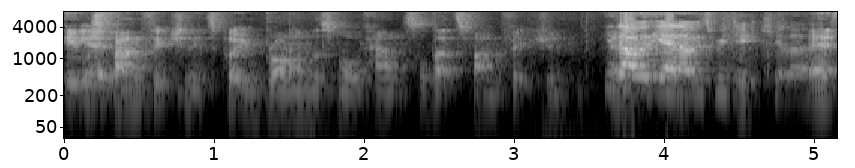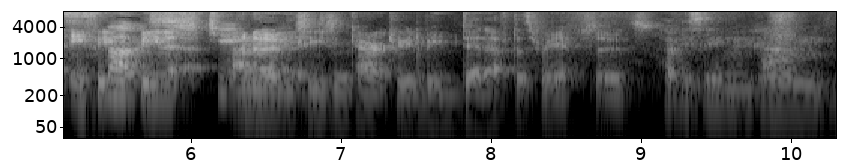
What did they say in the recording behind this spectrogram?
It was know, fan fiction. It's putting Bronn on the small council. That's fan fiction. Yeah, that was yeah, that was ridiculous. And if he had been stupid. an early season character, he'd have been dead after three episodes. Have you seen? Um,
